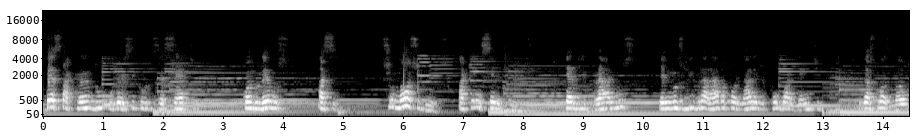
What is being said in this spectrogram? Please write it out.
destacando o versículo 17, quando lemos assim: Se o nosso Deus, a quem servimos, quer livrar-nos, ele nos livrará da fornalha de fogo ardente e das tuas mãos,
